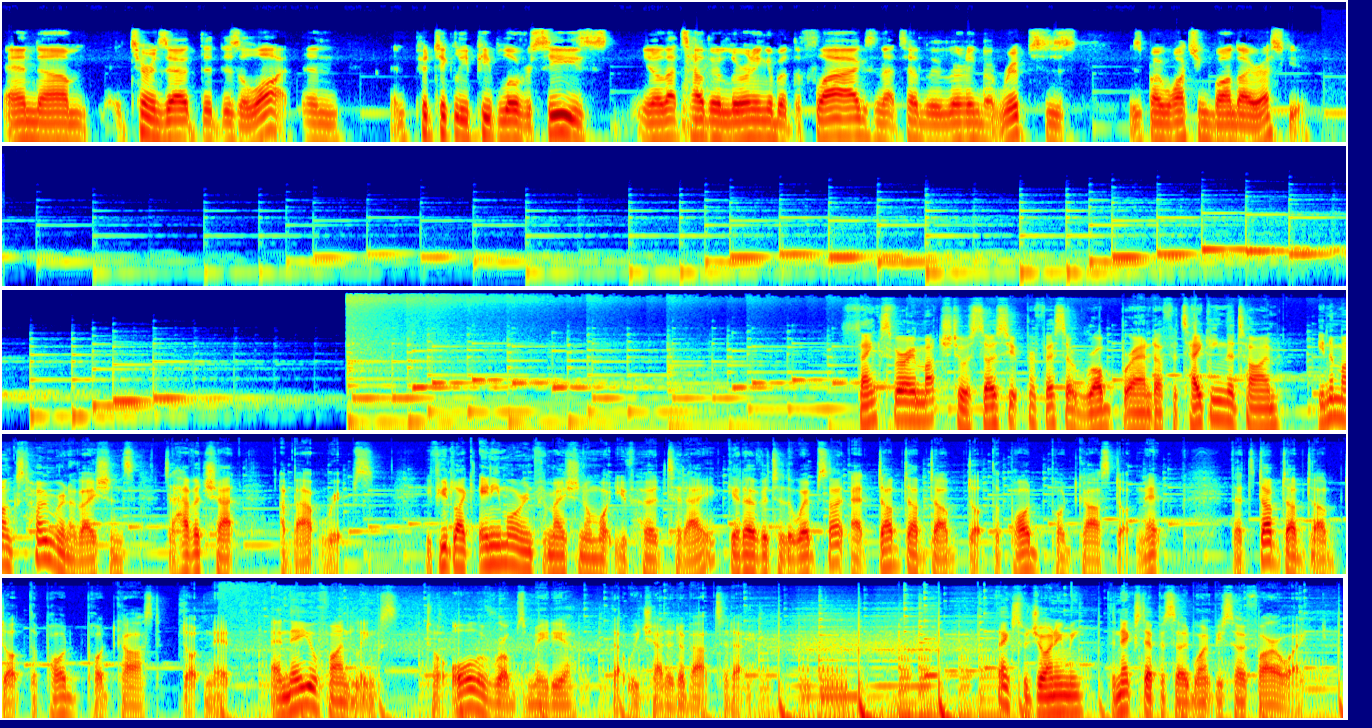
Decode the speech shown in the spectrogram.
and um, it turns out that there's a lot, and and particularly people overseas, you know, that's how they're learning about the flags, and that's how they're learning about rips is is by watching Bondi Rescue. Thanks very much to Associate Professor Rob Brander for taking the time, in amongst home renovations, to have a chat about RIPS. If you'd like any more information on what you've heard today, get over to the website at www.thepodpodcast.net. That's www.thepodpodcast.net. And there you'll find links to all of Rob's media that we chatted about today. Thanks for joining me. The next episode won't be so far away.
